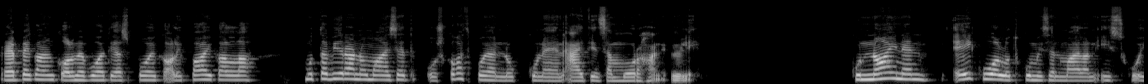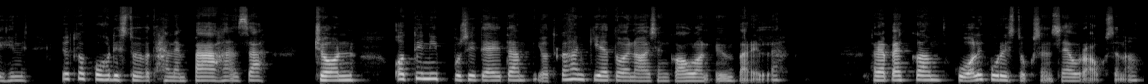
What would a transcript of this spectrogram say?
Rebekan kolmevuotias poika oli paikalla, mutta viranomaiset uskovat pojan nukkuneen äitinsä murhan yli. Kun nainen ei kuollut kumisen mailan iskuihin, jotka kohdistuivat hänen päähänsä, John otti nippusiteitä, jotka hän kietoi naisen kaulan ympärille. Rebecca kuoli kuristuksen seurauksena.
